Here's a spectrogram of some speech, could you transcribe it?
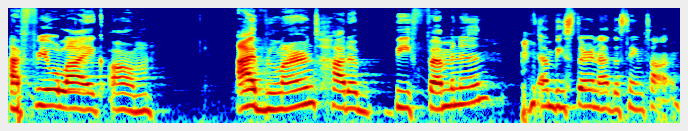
I feel like um, I've learned how to be feminine and be stern at the same time.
